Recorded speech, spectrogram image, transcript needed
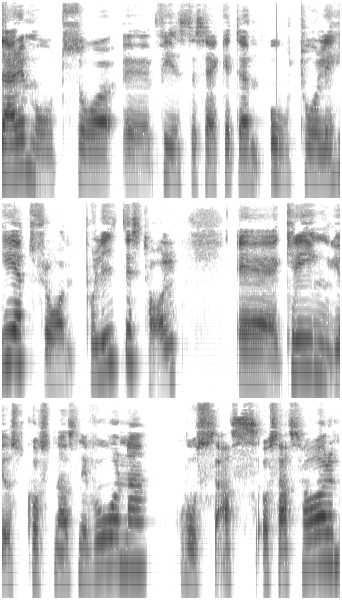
Däremot så eh, finns det säkert en otålighet från politiskt håll eh, kring just kostnadsnivåerna hos SAS. Och SAS har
